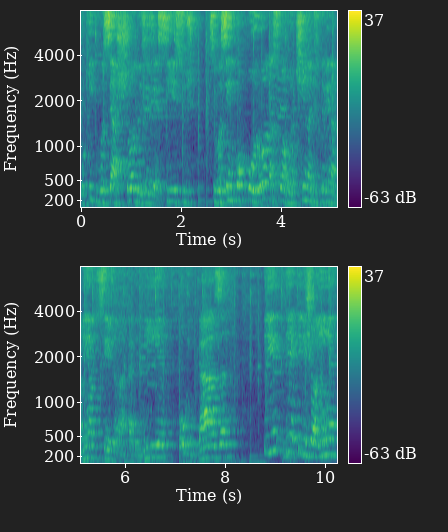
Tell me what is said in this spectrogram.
o que, que você achou dos exercícios, se você incorporou na sua rotina de treinamento, seja na academia ou em casa. E dê aquele joinha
